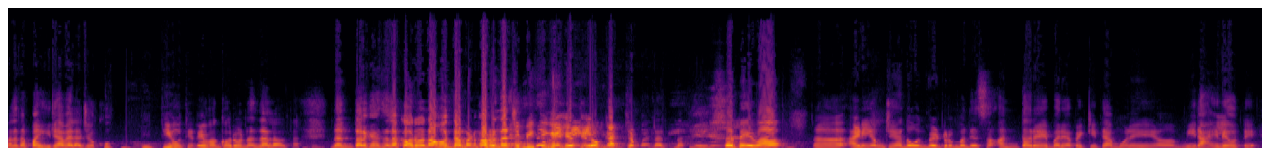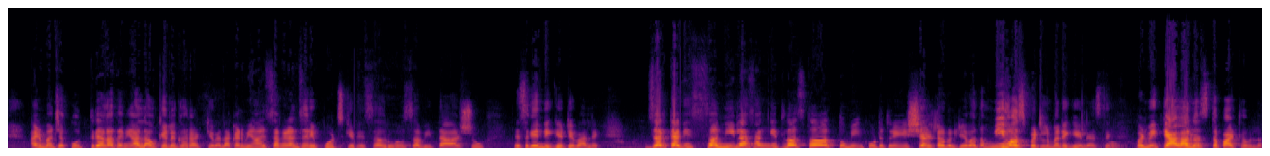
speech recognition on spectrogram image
मला तर पहिल्या वेळेला जेव्हा खूप भीती होती तेव्हा करोना झाला होता. नंतर काय झालं करोना होता पण करोनाची भीती गेली होती लोकांच्या मनातनं. तर तेव्हा आणि आमच्या ह्या दोन बेडरूममध्ये असं अंतर आहे बऱ्यापैकी त्यामुळे मी राहिले होते. आणि माझ्या कुत्र्याला त्यांनी अलाव केलं घरात ठेवायला कारण मी आज सगळ्यांचे रिपोर्ट्स केले सरू सविता अशोक ते सगळे निगेटिव्ह आले. जर त्यांनी सनीला सांगितलं असतं तुम्ही कुठेतरी शेल्टरमध्ये ठेवा तर मी हॉस्पिटलमध्ये गेले असते. पण मी त्याला नसतं पाठवलं.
